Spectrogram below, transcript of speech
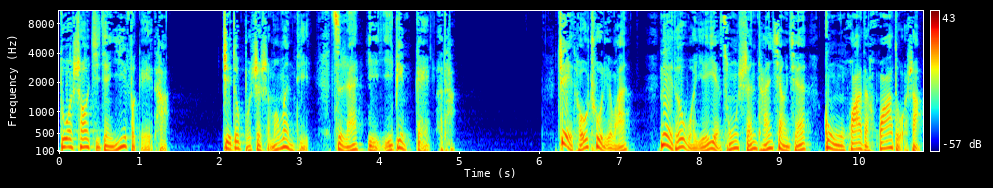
多烧几件衣服给他，这都不是什么问题，自然也一并给了他。这头处理完。那头，我爷爷从神坛向前供花的花朵上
